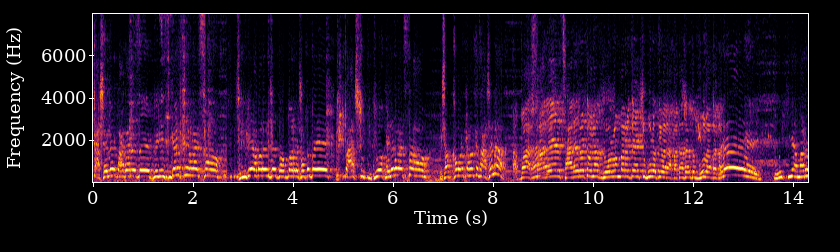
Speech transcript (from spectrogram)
কাশেমের বাগানে যে বিড়ি সিগারেট খেয়ে বেড়াচ্ছ সিঁড়ে আবার এসে জব্বারের সাথে যায় তার জুয়ো খেলে বেড়াচ্ছ এসব খবর তোমার কাছে আসে না আব্বা সারের হয়তো আমার রোল নাম্বার হয়তো একটু ভুল হতে পারে আব্বা তাছাড়া তো ভুল কথা তুই কি আমারও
